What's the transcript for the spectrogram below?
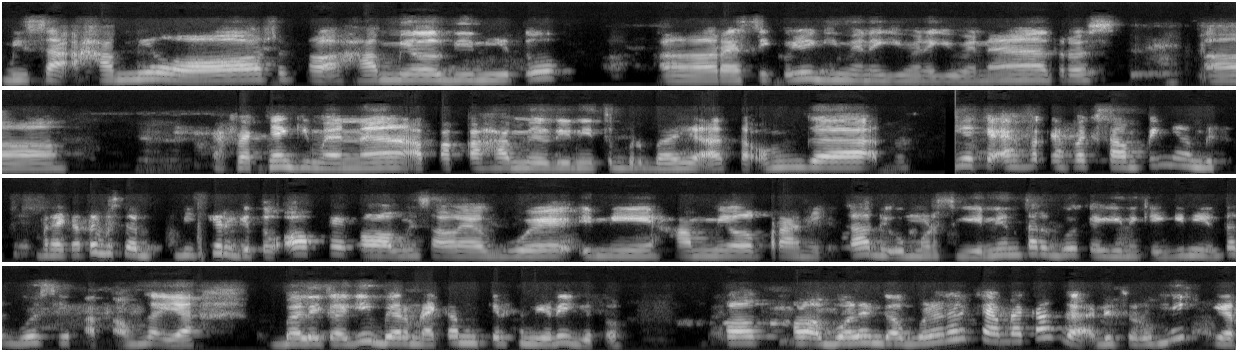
bisa hamil loh. Terus kalau hamil dini tuh uh, resikonya gimana gimana gimana terus uh, efeknya gimana apakah hamil dini itu berbahaya atau enggak terus Iya kayak efek-efek samping yang bisa, mereka tuh bisa pikir gitu. Oke, okay, kalau misalnya gue ini hamil pranikah di umur segini, ntar gue kayak gini kayak gini, ntar gue sip atau enggak ya. Balik lagi biar mereka mikir sendiri gitu. Kalau kalau boleh nggak boleh kan kayak mereka nggak disuruh mikir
